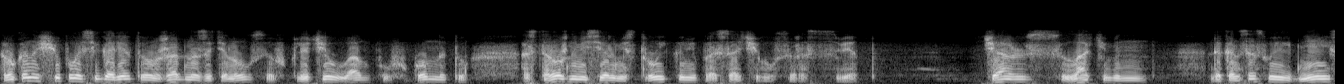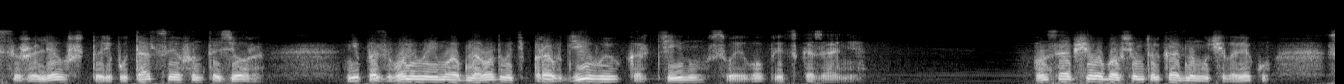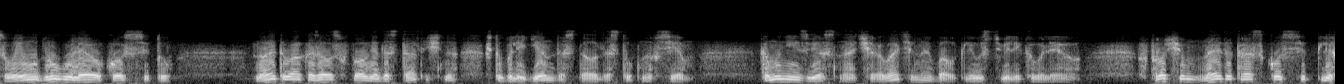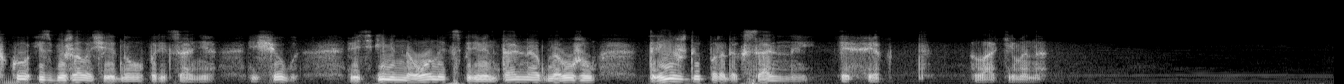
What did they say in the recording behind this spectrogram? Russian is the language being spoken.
Рука нащупала сигарету, он жадно затянулся, включил лампу в комнату, осторожными серыми струйками просачивался рассвет. Чарльз Лакимен до конца своих дней сожалел, что репутация фантазера не позволила ему обнародовать правдивую картину своего предсказания. Он сообщил обо всем только одному человеку, своему другу Лео Косситу, но этого оказалось вполне достаточно, чтобы легенда стала доступна всем. Кому неизвестна очаровательная болтливость великого Лео. Впрочем, на этот раз Коссит легко избежал очередного порицания. Еще бы, ведь именно он экспериментально обнаружил трижды парадоксальный эффект Лакимена.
